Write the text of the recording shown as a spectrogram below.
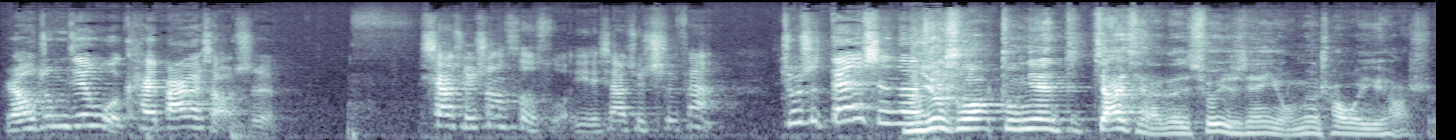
然后中间我开八个小时，下去上厕所，也下去吃饭，就是但是呢你，就说中间加起来的休息时间有没有超过一个小时？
